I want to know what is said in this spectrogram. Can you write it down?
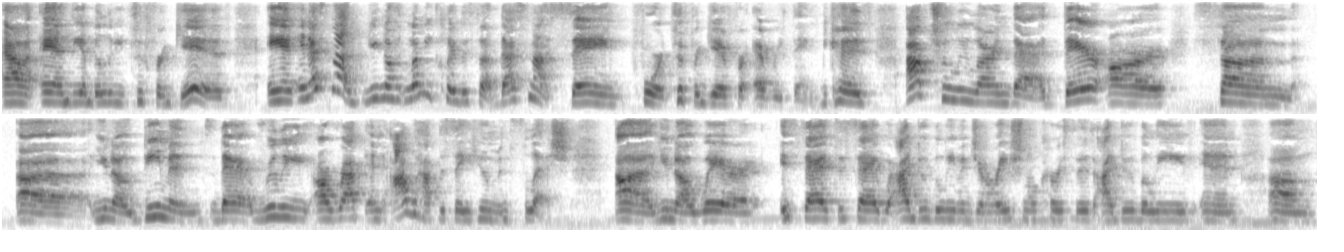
uh, and the ability to forgive and and that's not you know let me clear this up. That's not saying for to forgive for everything because i've truly learned that there are some uh you know demons that really are wrapped and i would have to say human flesh. Uh, you know, where it's sad to say, where I do believe in generational curses. I do believe in um,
